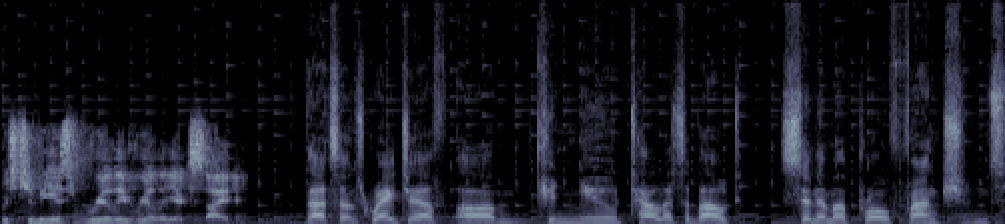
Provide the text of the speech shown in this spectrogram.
which to me is really, really exciting. That sounds great, Jeff. Um, can you tell us about Cinema Pro functions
